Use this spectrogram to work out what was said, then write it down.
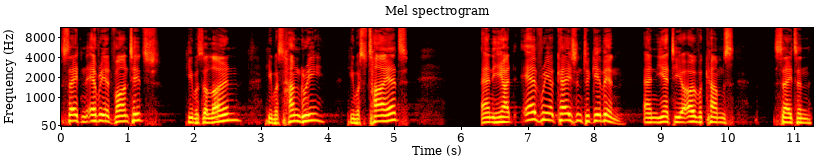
Satan every advantage. He was alone, He was hungry, He was tired, and He had every occasion to give in, and yet He overcomes Satan,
